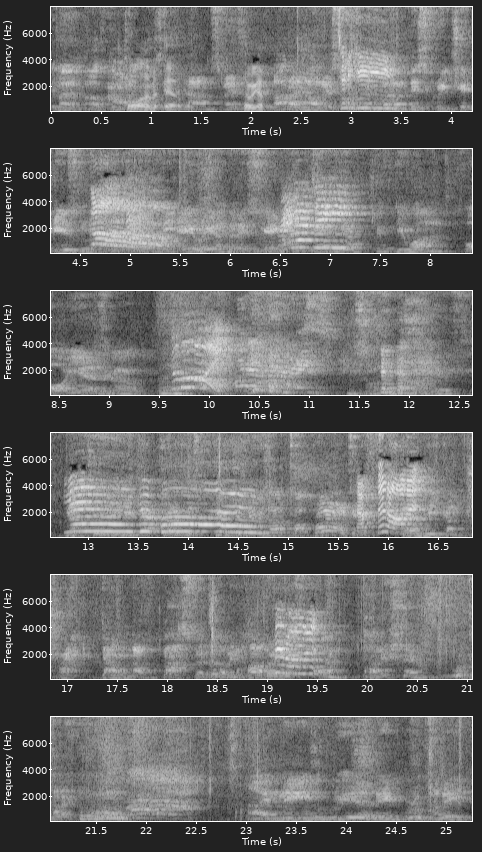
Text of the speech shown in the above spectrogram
Go on, yeah. There we go. Our analysts Diggy. confirm this creature is Go. not the alien that escaped Ready? Area 51 four years ago. Good boy! He's alive. Yay, good boy. is our top priority. Now sit on then it. we can track down the bastards that have been harboring Sit it. and punish them brutally. I mean really brutally.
